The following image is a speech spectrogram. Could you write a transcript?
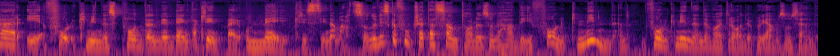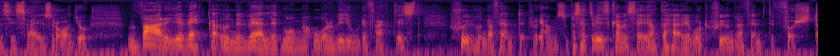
här är Folkminnespodden med Bengta Klintberg och mig, Kristina Mattsson. Och vi ska fortsätta samtalen som vi hade i Folkminnen. Folkminnen det var ett radioprogram som sändes i Sveriges Radio varje vecka under väldigt många år. Vi gjorde faktiskt 750 program. Så på sätt och vis kan vi säga att det här är vårt 751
